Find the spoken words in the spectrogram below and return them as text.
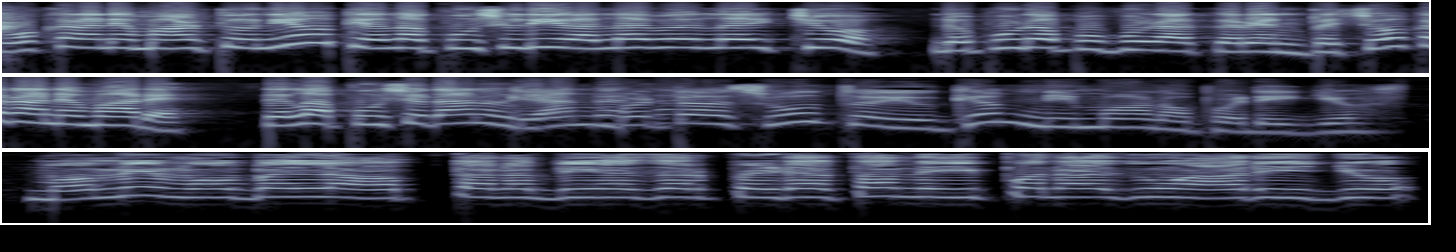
છોકરાને મારતો નહીં. પેલા પૂછડી અલાવે લઈ ગયો. ડપુડા પુપુડા કરે ને છોકરાને મારે. પેલા પૂછડાનું ધ્યાન બેટા શું થયું? કેમ નિમાણો પડી ગયો? મમ્મી મોબાઈલ હપ્તાના બે હજાર પડ્યા હતા ને ઈ પણ આજ હું હારી ગયો.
